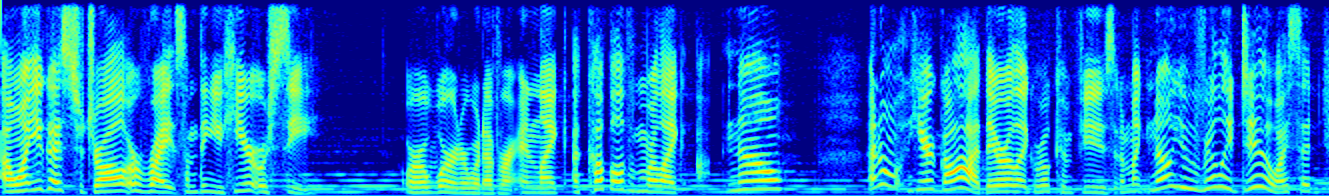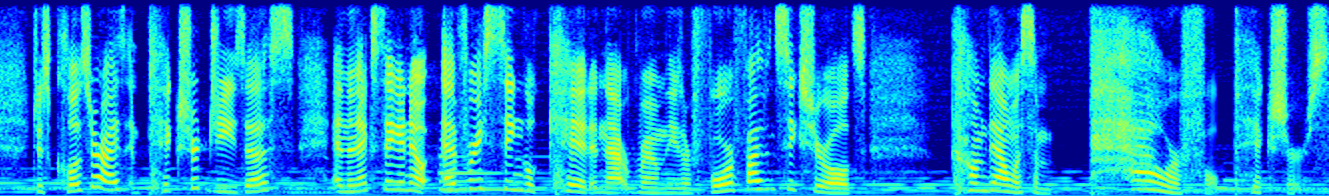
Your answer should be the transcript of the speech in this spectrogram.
I want you guys to draw or write something you hear or see or a word or whatever. And like a couple of them were like, uh, no, I don't hear God. They were like real confused. And I'm like, no, you really do. I said, just close your eyes and picture Jesus. And the next thing I know, every single kid in that room, these are four, five, and six year olds, come down with some powerful pictures,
